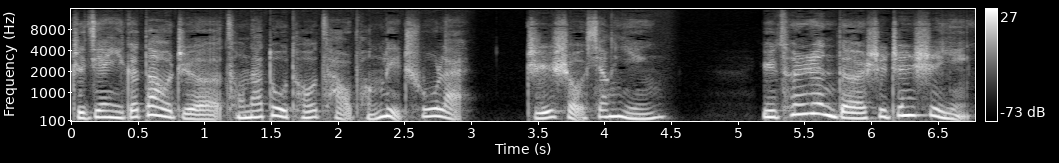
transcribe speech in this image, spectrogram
只见一个道者从那渡头草棚里出来，执手相迎。雨村认得是甄士隐，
